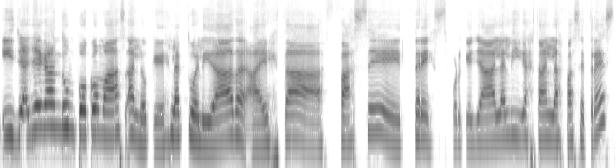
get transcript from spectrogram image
Y ya llegando un poco más a lo que es la actualidad, a esta fase 3, porque ya la liga está en la fase 3.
